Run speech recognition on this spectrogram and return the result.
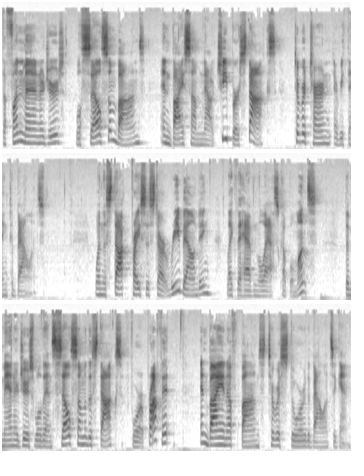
the fund managers will sell some bonds and buy some now cheaper stocks to return everything to balance. When the stock prices start rebounding, like they have in the last couple months, the managers will then sell some of the stocks for a profit and buy enough bonds to restore the balance again.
